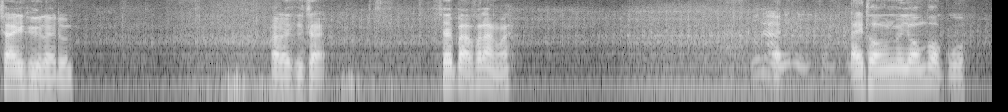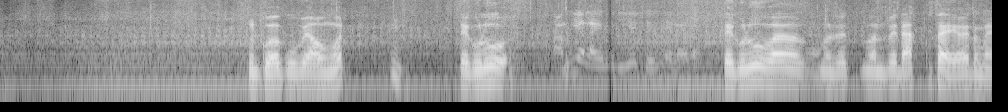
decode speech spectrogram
ใช่คืออะไรดุนอะไรคือใช่ใช่ป่าฝรั่งไหมนี่น่ะนี่นี่ไอ้ทองมันไม่ยอมบอกกูมันกลัวกูไปเอาหมด แต่กูรู้ถามที่อะไรพอดีเจอที่อะไรแล้วแต่กูรู้ว่ามันไปมันไปดักใส่ไว้ตรงไหน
